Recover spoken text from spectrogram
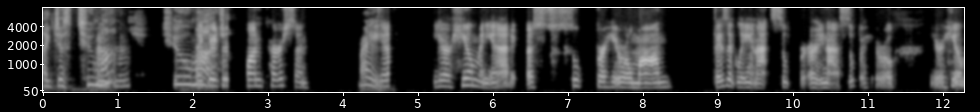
like just too mm-hmm. much, too much. Like you're just one person, right? You know, you're human. You're not a superhero mom physically. You're not super, or you're not a superhero. You're human.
